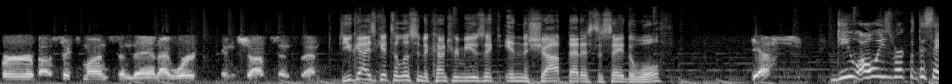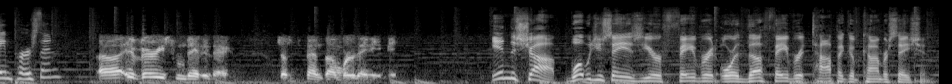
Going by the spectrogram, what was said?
for about six months, and then I worked in the shop since then. Do you guys get to listen to country music in the shop? That is to say, the Wolf? Yes. Do you always work with the same person? Uh, it varies from day to day. Just depends on where they need me. In the shop, what would you say is your favorite or the favorite topic of conversation?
